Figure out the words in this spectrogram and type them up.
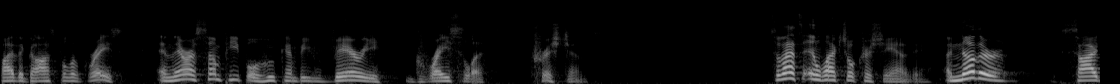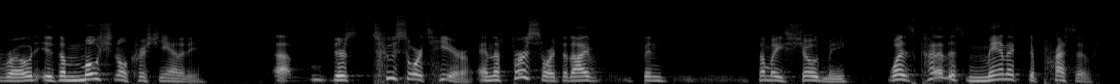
by the gospel of grace. And there are some people who can be very graceless Christians. So that's intellectual Christianity. Another side road is emotional Christianity. Uh, there's two sorts here. And the first sort that I've been, somebody showed me, was kind of this manic depressive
